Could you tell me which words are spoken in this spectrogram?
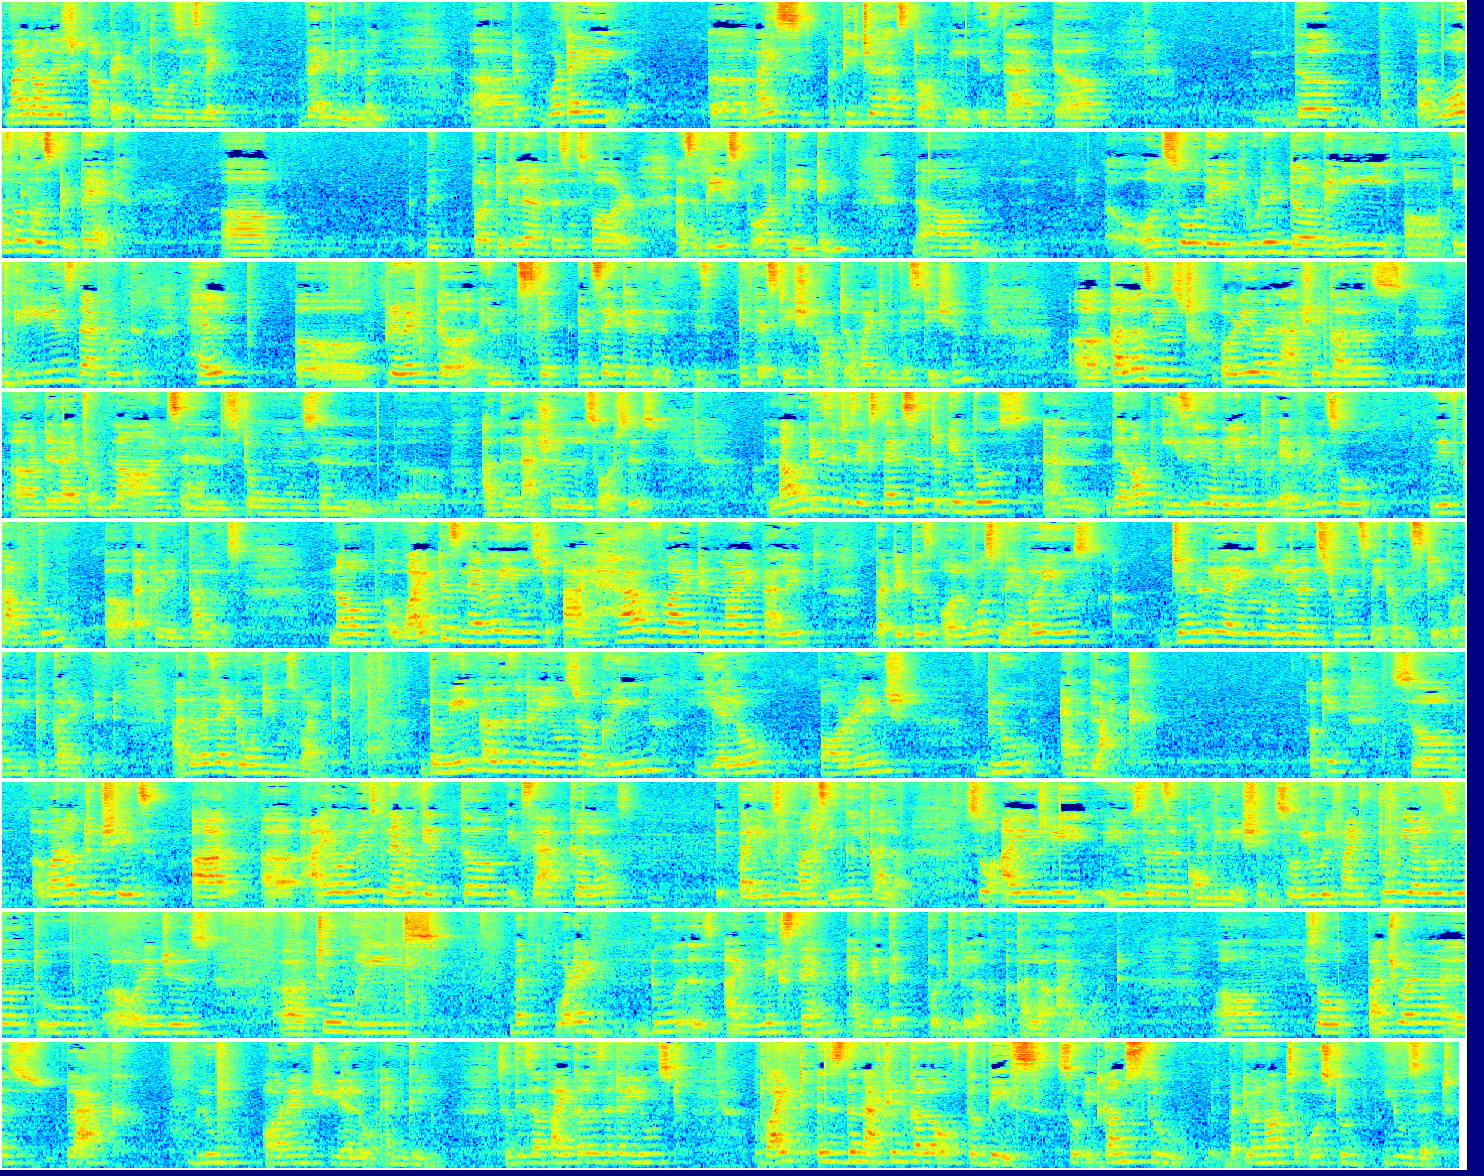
my knowledge compared to those is like very minimal. Uh, but what I uh, my teacher has taught me is that uh, the uh, walls were first prepared uh, particular emphasis for as a base for painting. Um, also, they included uh, many uh, ingredients that would help prevent insect, insect infestation or termite infestation. Uh, colors used earlier were natural colors uh, derived from plants and stones and uh, other natural sources. Nowadays, it is expensive to get those and they are not easily available to everyone, so we've come to uh, acrylic colors. Now, white is never used. I have white in my palette, but it is almost never used. Generally, I use only when students make a mistake or they need to correct it otherwise I don't use white. The main colors that are used are green, yellow, orange, blue and black. Okay, so uh, one or two shades are, uh, I always never get the exact colors by using one single color. So I usually use them as a combination. So you will find two yellows here, two uh, oranges, uh, two greens. But what I do is I mix them and get that particular color I want. Um, so Panchvarna is black, blue, orange, yellow and green. So these are five colors that are used. White is the natural color of the base. So it comes through but you're not supposed to use it.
